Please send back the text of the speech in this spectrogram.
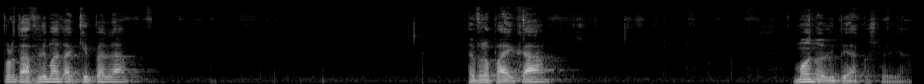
πρωταθλήματα, κύπελα, ευρωπαϊκά. Μόνο Ολυμπιακός, παιδιά.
